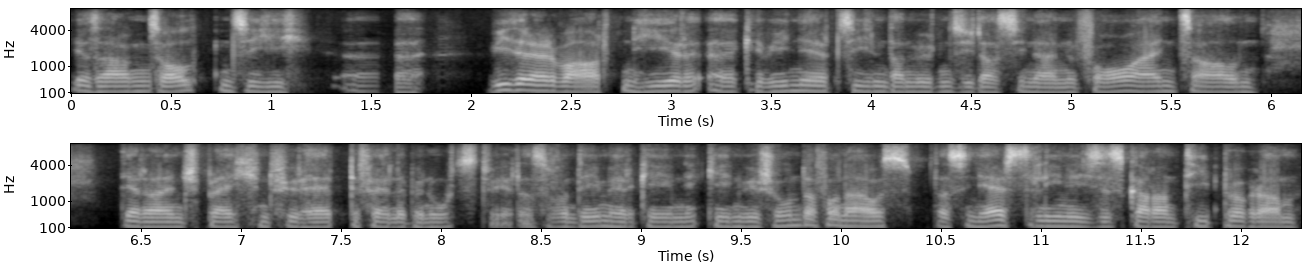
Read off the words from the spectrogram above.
die sagen, sollten sie äh, wieder erwarten, hier äh, Gewinne erzielen, dann würden sie das in einen Fonds einzahlen der dann entsprechend für Härtefälle benutzt wird. Also von dem her gehen, gehen wir schon davon aus, dass in erster Linie dieses Garantieprogramm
